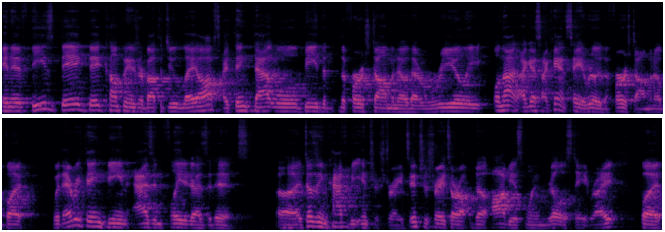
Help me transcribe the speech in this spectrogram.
And if these big, big companies are about to do layoffs, I think that will be the, the first domino that really, well, not, I guess I can't say really the first domino, but with everything being as inflated as it is, uh, it doesn't even have to be interest rates. Interest rates are the obvious one in real estate, right? But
